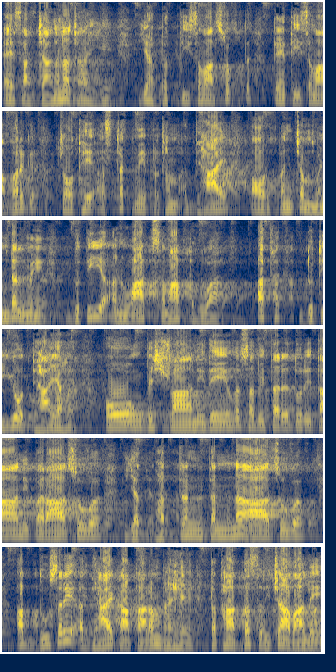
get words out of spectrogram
ऐसा जानना चाहिए। यह 32वां सूक्त 33वां वर्ग, चौथे अष्टक में प्रथम अध्याय और पंचम मंडल में द्वितीय अनुवाद समाप्त हुआ। अथ द्वितीयोध्यायः। ओम विश्वानि देव सवितर दुरितानि परासुव, यद्भद्रं तन्न आसुव। अब दूसरे अध्याय का प्रारंभ है, तथा दस ऋचा वाले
